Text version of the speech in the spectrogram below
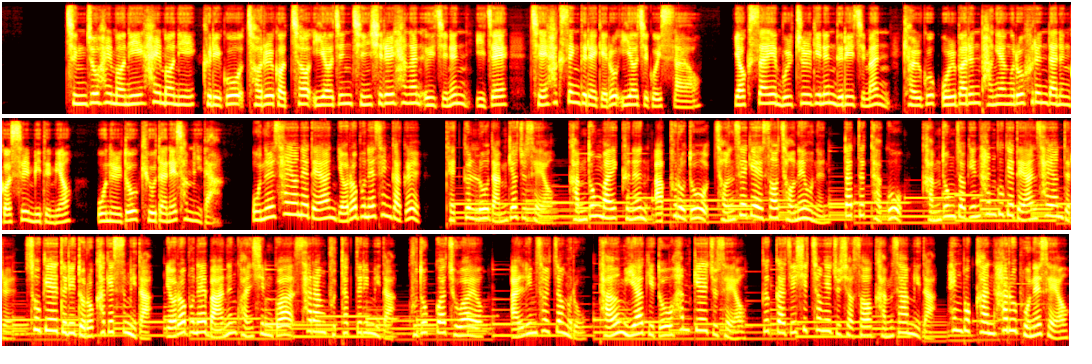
증조 할머니, 할머니, 그리고 저를 거쳐 이어진 진실을 향한 의지는 이제 제 학생들에게로 이어지고 있어요. 역사의 물줄기는 느리지만 결국 올바른 방향으로 흐른다는 것을 믿으며 오늘도 교단에 섭니다. 오늘 사연에 대한 여러분의 생각을 댓글로 남겨주세요. 감동 마이크는 앞으로도 전 세계에서 전해오는 따뜻하고 감동적인 한국에 대한 사연들을 소개해드리도록 하겠습니다. 여러분의 많은 관심과 사랑 부탁드립니다. 구독과 좋아요, 알림 설정으로 다음 이야기도 함께 해주세요. 끝까지 시청해주셔서 감사합니다. 행복한 하루 보내세요.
